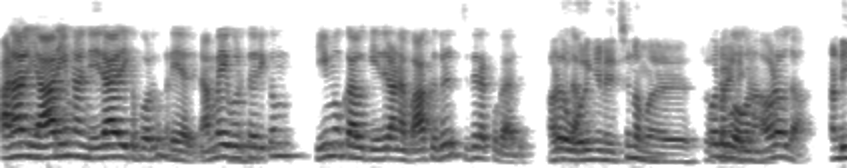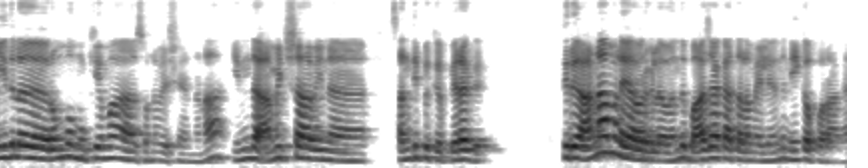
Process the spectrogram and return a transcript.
ஆனால் யாரையும் நான் நிராகரிக்க போறதும் கிடையாது. நம்மை பொறுத்த வரைக்கும் திமுகவுக்கு எதிரான வாக்குகள் சிதறக்கூடாது. அதை. ஒருங்கிணைச்சு நம்ம கொண்டு போகணும். அவ்வளவுதான். அண்ட் இதுல ரொம்ப முக்கியமா சொன்ன விஷயம் என்னன்னா இந்த அமித்ஷாவின் சந்திப்புக்கு பிறகு திரு அண்ணாமலை அவர்களை வந்து பாஜக தலைமையில இருந்து நீக்க போறாங்க.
